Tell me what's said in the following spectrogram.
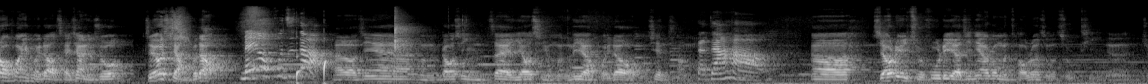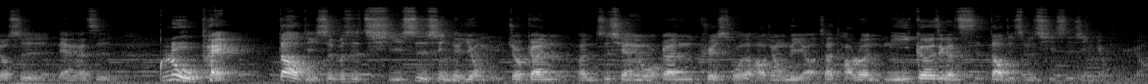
Hello，欢迎回到才向你说，只有想不到，没有不知道。Hello，今天很高兴再邀请我们莉亚回到我们现场。大家好。呃，焦虑主妇莉亚今天要跟我们讨论什么主题呢？就是两个字，路配到底是不是歧视性的用语？就跟很之前我跟 Chris 我的好兄弟哦，在讨论“尼哥”这个词到底是不是歧视性用语啊？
